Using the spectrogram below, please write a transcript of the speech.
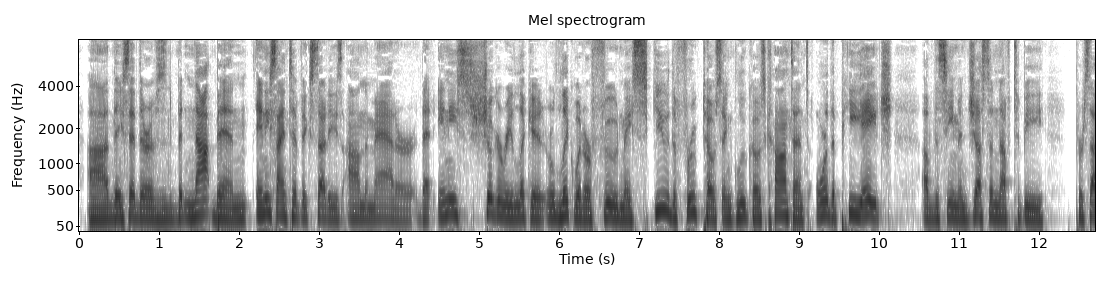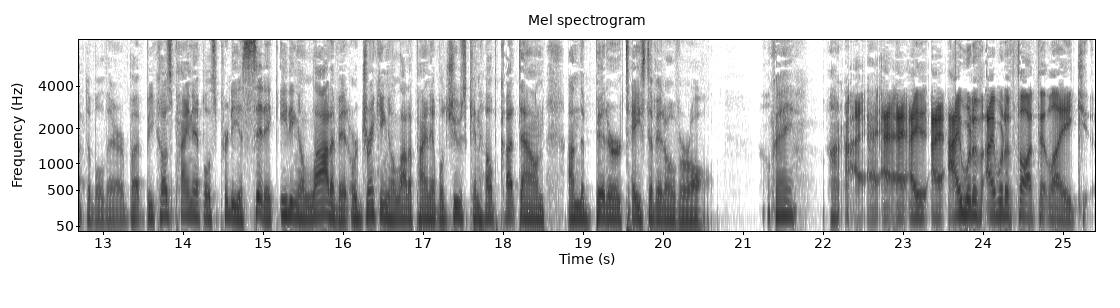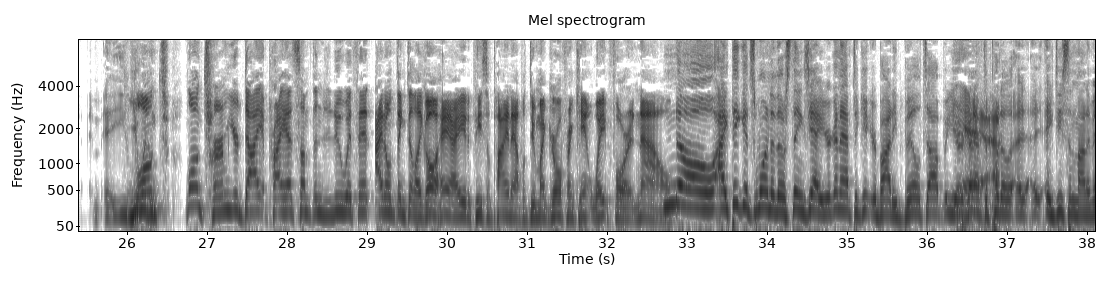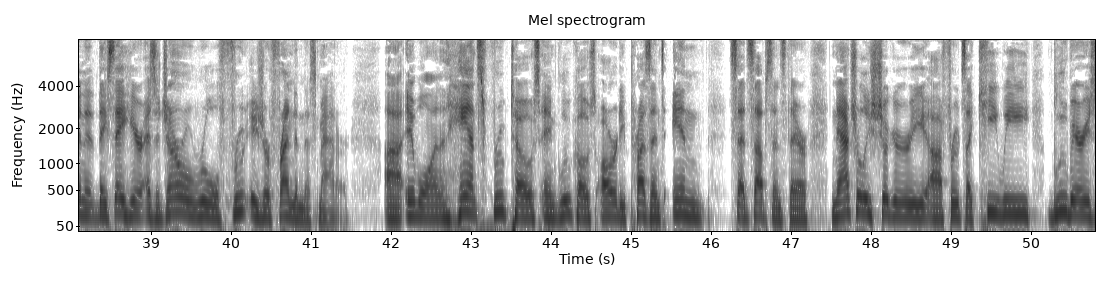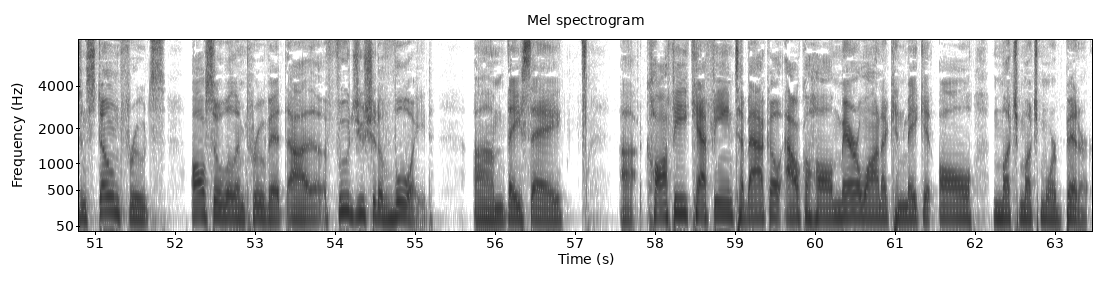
Uh, they said there has been- not been any scientific studies on the matter that any sugary liquid, or liquid or food may skew the fructose and glucose content or the pH of the semen just enough to be perceptible there. But because pineapple is pretty acidic, eating a lot of it or drinking a lot of pineapple juice can help cut down on the bitter taste of it overall. Okay. I I, I, I, would have I would have thought that like long long term your diet probably has something to do with it. I don't think that like oh hey I ate a piece of pineapple dude my girlfriend can't wait for it now. No, I think it's one of those things. Yeah, you're going to have to get your body built up. You're going to have to put a, a, a decent amount of in it. They say here, as a general rule, fruit is your friend in this matter. Uh, it will enhance fructose and glucose already present in said substance there. Naturally sugary uh, fruits like kiwi, blueberries, and stone fruits also will improve it. Uh, foods you should avoid. Um, they say uh, coffee, caffeine, tobacco, alcohol, marijuana can make it all much, much more bitter.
